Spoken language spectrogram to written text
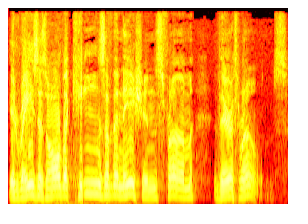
It raises all the kings of the nations from their thrones.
